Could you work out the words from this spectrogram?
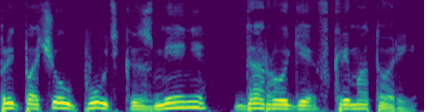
предпочел путь к измене дороги в крематорий.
